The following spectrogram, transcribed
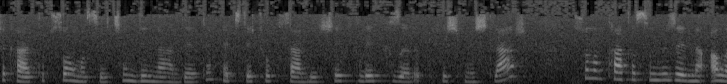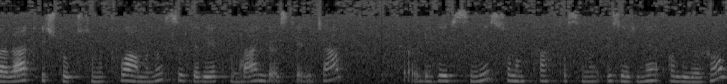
çıkartıp soğuması için dinlendirdim. Hepsi de çok güzel bir şekilde kızarıp pişmişler. Sunum tahtasının üzerine alarak iç dokusunun kıvamını sizlere yakından göstereceğim. Şöyle hepsini sunum tahtasının üzerine alıyorum.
